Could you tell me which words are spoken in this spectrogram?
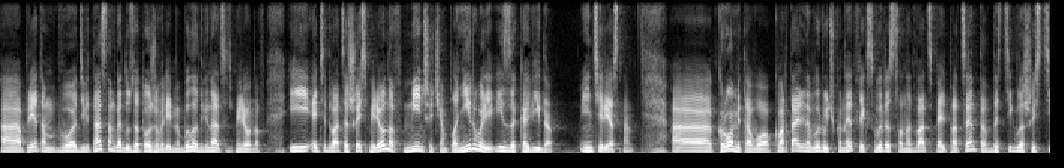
А при этом в 2019 году за то же время было 12 миллионов. И эти 26 миллионов меньше, чем планировали из-за ковида интересно. А, кроме того, квартальная выручка Netflix выросла на 25%, достигла 6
